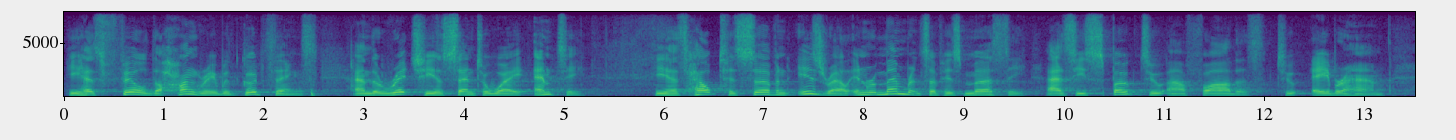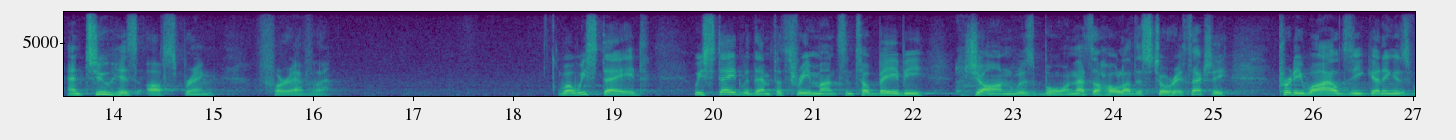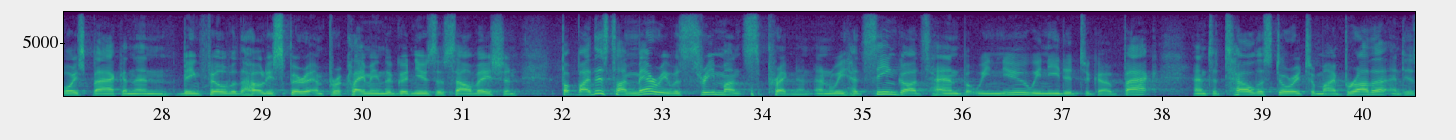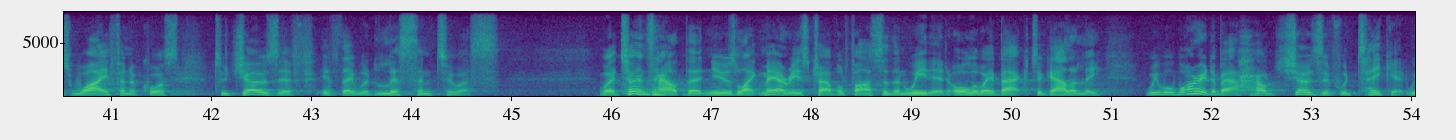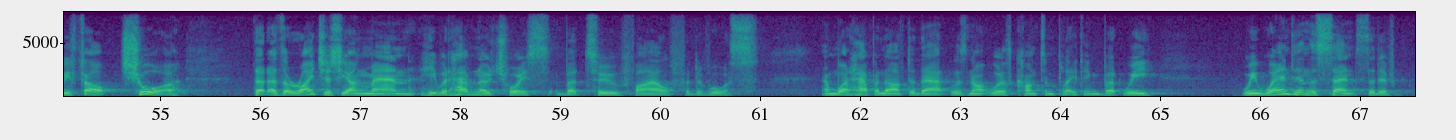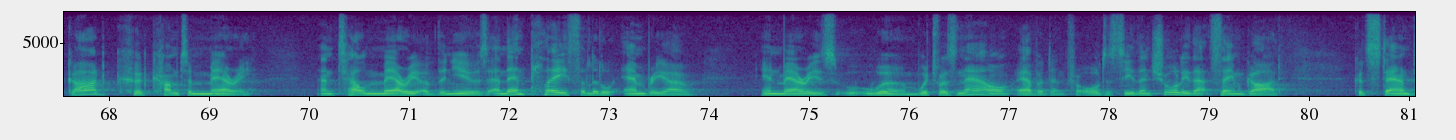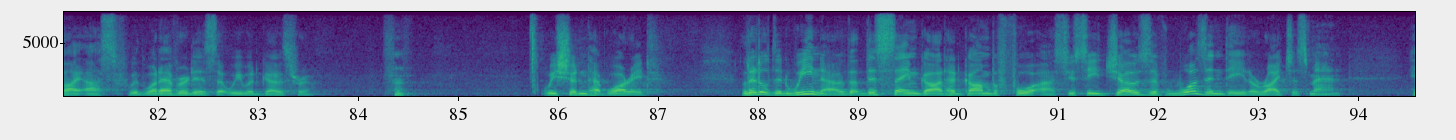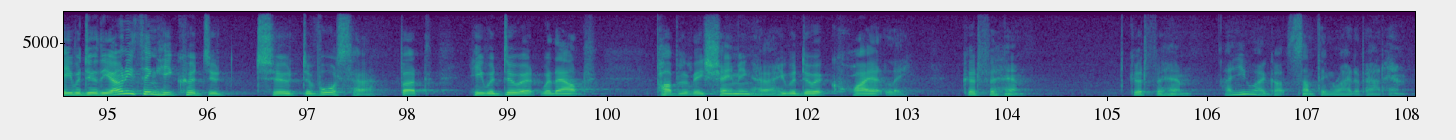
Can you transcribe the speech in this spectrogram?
He has filled the hungry with good things, and the rich he has sent away empty. He has helped his servant Israel in remembrance of his mercy as he spoke to our fathers, to Abraham, and to his offspring forever. Well, we stayed. We stayed with them for three months until baby John was born. That's a whole other story. It's actually pretty wild, Zeke getting his voice back and then being filled with the Holy Spirit and proclaiming the good news of salvation. But by this time, Mary was three months pregnant, and we had seen God's hand, but we knew we needed to go back and to tell the story to my brother and his wife, and of course to Joseph if they would listen to us. Well, it turns out that news like Mary's traveled faster than we did, all the way back to Galilee. We were worried about how Joseph would take it. We felt sure that as a righteous young man, he would have no choice but to file for divorce. And what happened after that was not worth contemplating. But we, we went in the sense that if God could come to Mary and tell Mary of the news and then place a little embryo in Mary's womb, which was now evident for all to see, then surely that same God could stand by us with whatever it is that we would go through. we shouldn't have worried Little did we know that this same God had gone before us. You see, Joseph was indeed a righteous man. He would do the only thing he could do to divorce her, but he would do it without publicly shaming her. He would do it quietly. Good for him. Good for him. I knew I got something right about him.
